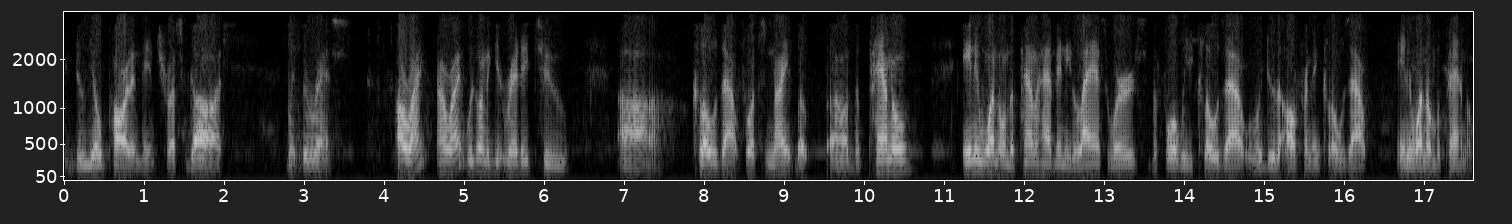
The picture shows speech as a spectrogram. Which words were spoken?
You do your part and then trust God with the rest. All right, all right. We're going to get ready to uh, close out for tonight, but uh, the panel, anyone on the panel have any last words before we close out? We'll do the offering and close out. Anyone on the panel?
